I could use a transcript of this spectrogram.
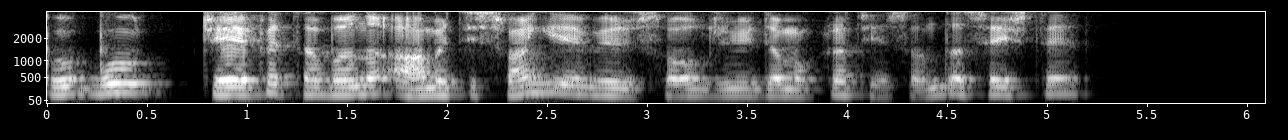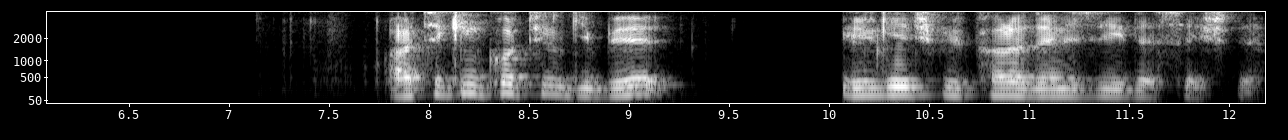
Bu, bu CHP tabanı Ahmet İsvan gibi bir solcuyu, demokrat insanı da seçti. Aytekin Kotil gibi ilginç bir Karadenizliyi de seçti.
